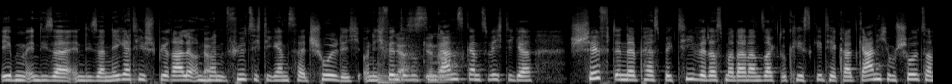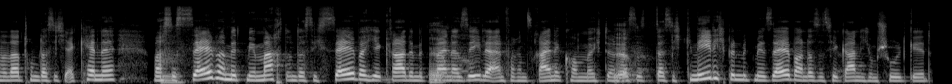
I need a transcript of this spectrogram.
eben in dieser, in dieser Negativspirale und Ja. man fühlt sich die ganze Zeit schuldig. Und ich finde, Ja, das ist genau. ein ganz, ganz wichtiger Shift in der Perspektive, dass man da dann sagt, okay, es geht hier gerade gar nicht um Schuld, sondern darum, dass ich erkenne, was es selber mit mir macht und dass ich selber hier gerade mit Ja. meiner Seele einfach ins Reine kommen möchte und dass, es, dass ich gnädig bin mit mir selber und dass es hier gar nicht um Schuld geht.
